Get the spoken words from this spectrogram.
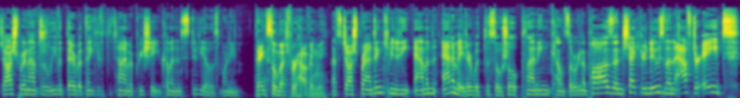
Josh, we're going to have to leave it there, but thank you for the time. Appreciate you coming into studio this morning. Thanks so much for having me. That's Josh Brandon, community animator with the Social Planning Council. We're going to pause and check your news, and then after eight,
